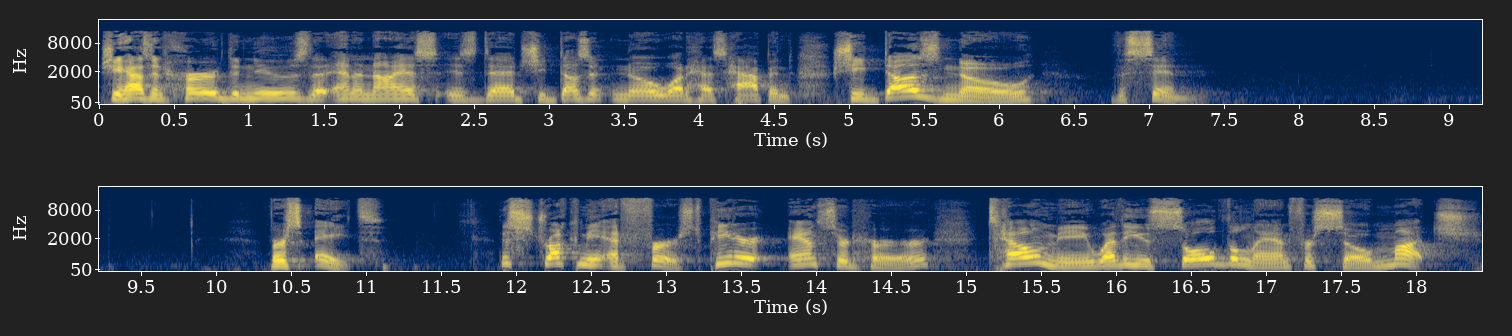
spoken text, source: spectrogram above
she hasn't heard the news that Ananias is dead. She doesn't know what has happened. She does know the sin. Verse 8. This struck me at first. Peter answered her, Tell me whether you sold the land for so much.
